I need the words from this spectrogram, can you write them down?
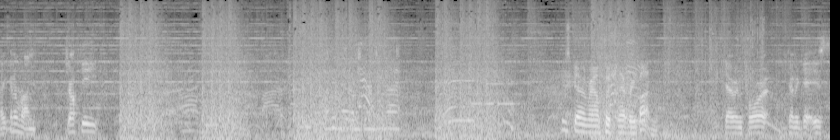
They're gonna run. Jockey. I didn't know I was gonna do that. He's going around pushing every button. Going for it. Gonna get his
